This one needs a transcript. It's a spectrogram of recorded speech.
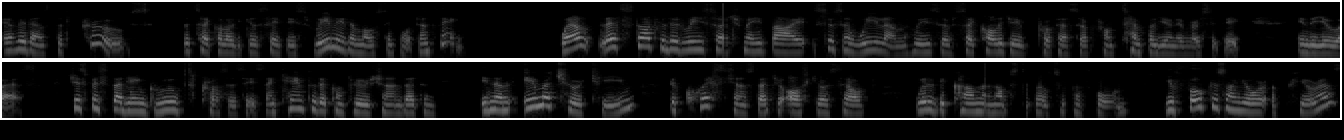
evidence that proves that psychological safety is really the most important thing? Well, let's start with the research made by Susan Wheelan, who is a psychology professor from Temple University in the US. She's been studying groups processes and came to the conclusion that in an immature team, the questions that you ask yourself will become an obstacle to perform. You focus on your appearance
